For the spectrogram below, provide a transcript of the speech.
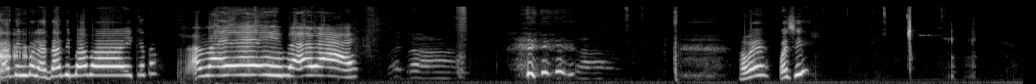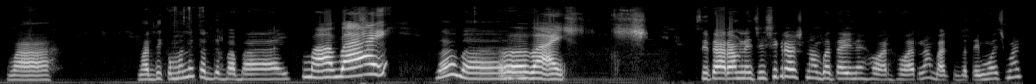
દાદીને બોલા દાદી બાય બાય કેતા હવે પછી? વાહ. મારી દીકરો મને કરી દે બાય બાય બાય બાય સીતારામને જય શ્રી કૃષ્ણ બતાવીને હવાર હવારના બાકી બધા મોજમાં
